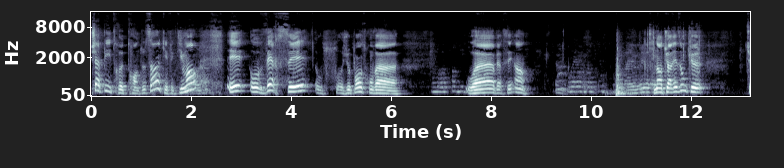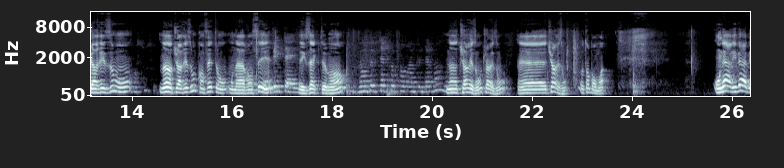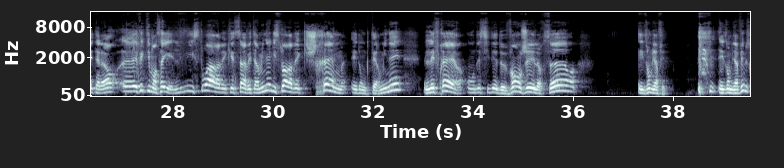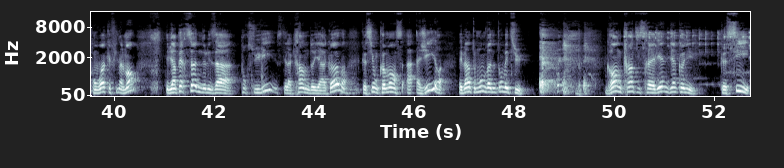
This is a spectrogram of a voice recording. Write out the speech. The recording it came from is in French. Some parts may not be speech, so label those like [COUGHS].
chapitre 35, effectivement, et au verset, je pense qu'on va, ouais, verset 1. Non, tu as raison que, tu as raison, non, tu as raison qu'en fait, on, on a avancé. Exactement. Mais on peut peut-être reprendre un peu d'avant. Non, tu as raison, tu as raison. Euh, tu as raison, autant pour moi. On est arrivé à Bethel. Alors, euh, effectivement, ça y est, l'histoire avec Esav est terminée, l'histoire avec Shrem est donc terminée. Les frères ont décidé de venger leur sœur, et ils ont bien fait. [COUGHS] et ils ont bien fait, puisqu'on voit que finalement, eh bien, personne ne les a poursuivis. C'était la crainte de Yaakov, que si on commence à agir, eh bien, tout le monde va nous tomber dessus. [COUGHS] Grande crainte israélienne bien connue, que si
